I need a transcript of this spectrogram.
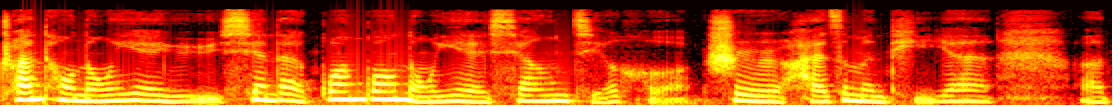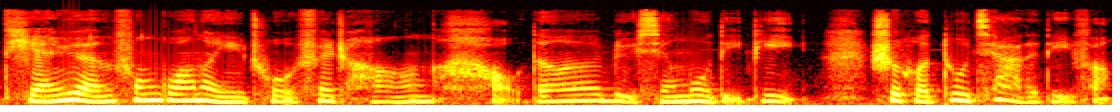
传统农业与现代观光农业相结合，是孩子们体验呃田园风光的一处非常好的旅行目的地，适合度假的地方。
